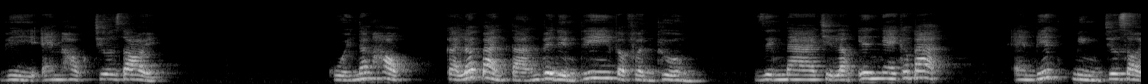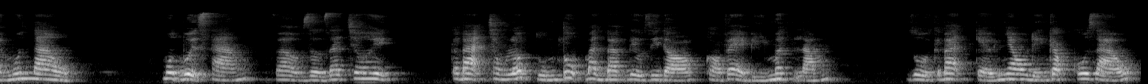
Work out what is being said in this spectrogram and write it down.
vì em học chưa giỏi. Cuối năm học, cả lớp bàn tán về điểm thi và phần thưởng. Riêng Na chỉ lặng yên nghe các bạn. Em biết mình chưa giỏi môn nào. Một buổi sáng, vào giờ ra chơi, các bạn trong lớp túm tụm bàn bạc điều gì đó có vẻ bí mật lắm. Rồi các bạn kéo nhau đến gặp cô giáo.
